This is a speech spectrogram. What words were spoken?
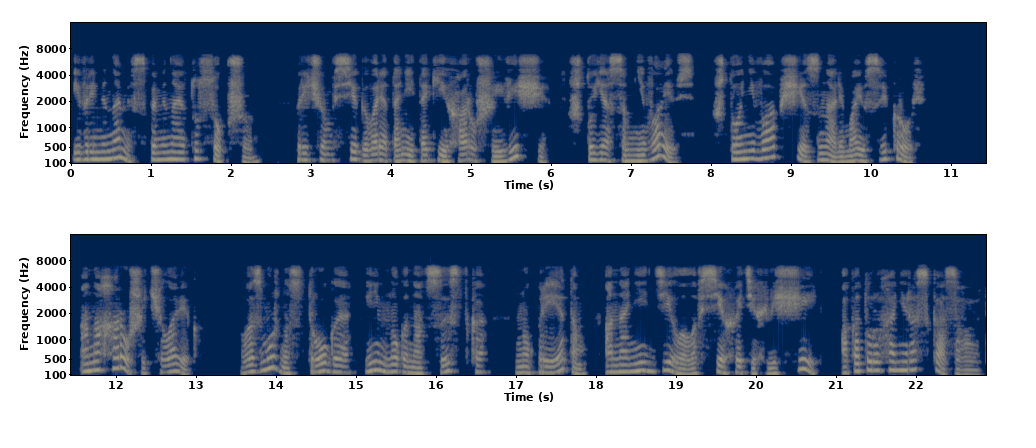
и временами вспоминают усопшую. Причем все говорят о ней такие хорошие вещи, что я сомневаюсь, что они вообще знали мою свекровь. Она хороший человек, возможно, строгая и немного нацистка, но при этом она не делала всех этих вещей, о которых они рассказывают.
